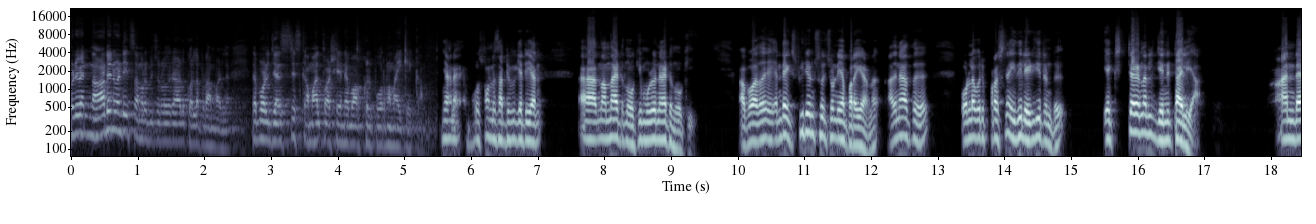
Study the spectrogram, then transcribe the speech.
മുഴുവൻ നാടിന് വേണ്ടി സമർപ്പിച്ചുള്ള ഒരാൾ കൊല്ലപ്പെടാൻ പാടില്ല. ഇതപ്പോൾ ജസ്റ്റിസ് കമാൽ പാഷേന്റെ വാക്കുകൾ പൂർണമായി കേൾക്കാം. ഞാൻ പോസ്റ്റ്മോർട്ടം സർട്ടിഫിക്കറ്റ് ഞാൻ നന്നായിട്ട് നോക്കി മുഴുവനായിട്ട് നോക്കി. അപ്പോൾ അത് എന്റെ എക്സ്പീരിയൻസ് വെച്ചുകൊണ്ട് ഞാൻ പറയുകയാണ് അതിനകത്ത് ഉള്ള ഒരു പ്രശ്നം ഇതിൽ എഴുതിയിട്ടുണ്ട്. External genitalia and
